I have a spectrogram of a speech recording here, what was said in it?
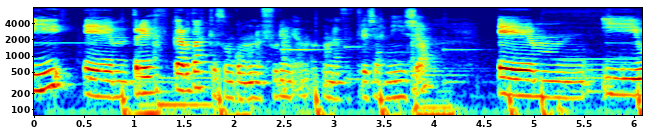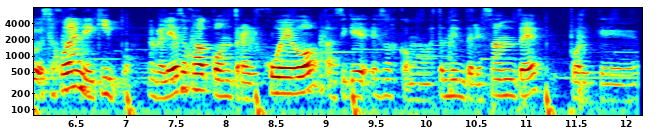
y 3 em, cartas que son como unos shuriken, unas estrellas ninja Em, y se juega en equipo. En realidad se juega contra el juego, así que eso es como bastante interesante porque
